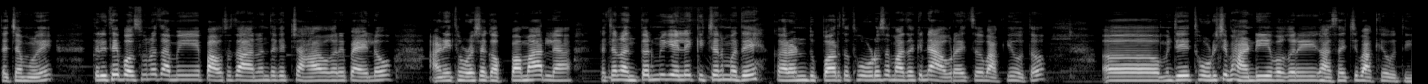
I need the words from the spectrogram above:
त्याच्यामुळे. तर इथे बसूनच आम्ही पावसाचा आनंद घेत चहा वगैरे प्यायलो आणि थोड्याशा गप्पा मारल्या. त्याच्यानंतर मी गेले किचनमध्ये कारण दुपारचं थोडंसं माझं की नाही आवरायचं बाकी होतं. म्हणजे थोडीशी भांडी वगैरे घासायची बाकी होती.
